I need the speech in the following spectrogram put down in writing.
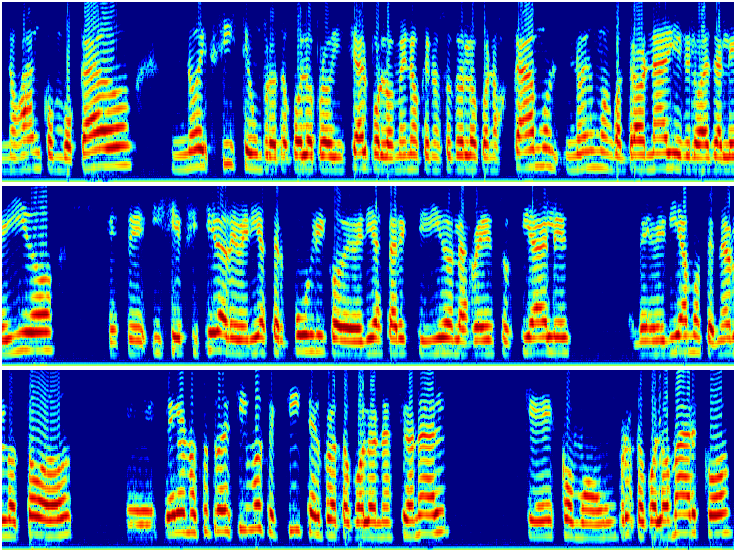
nos han convocado, no existe un protocolo provincial, por lo menos que nosotros lo conozcamos, no hemos encontrado a nadie que lo haya leído, este, y si existiera debería ser público, debería estar exhibido en las redes sociales, deberíamos tenerlo todos, eh, pero nosotros decimos existe el protocolo nacional, que es como un protocolo marco,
